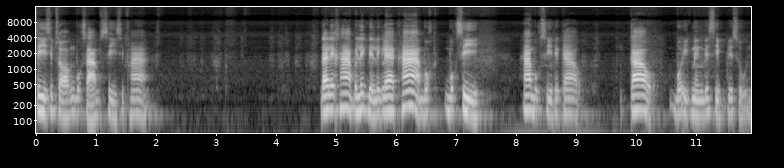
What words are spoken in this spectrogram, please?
สี่สิบสองบวกสามสี่สิบห้าได้เลขห้าเป็นเลขเด่นเลขแรกห้าบวกบวกสี่ห้าบวกสี่ได้เก้าเก้าบวกอีกหนึ่งได้สิบได้ศูนย์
